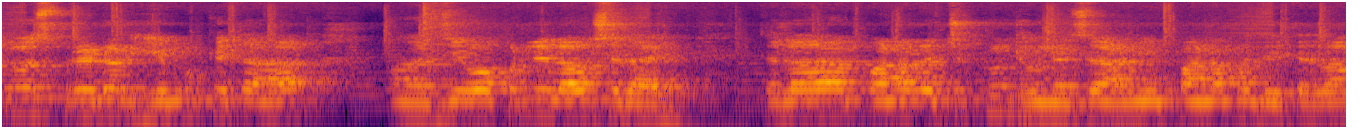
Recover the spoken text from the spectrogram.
किंवा स्प्रेडर हे मुख्यतः जे वापरलेलं औषध आहे त्याला पानाला चिकटून ठेवण्याचं आणि पानामध्ये त्याला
